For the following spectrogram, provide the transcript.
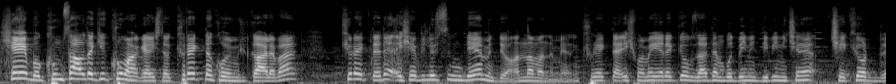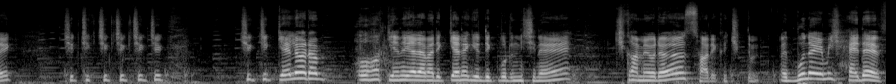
Şey bu kumsaldaki kum arkadaşlar. Kürekle koymuş galiba. Kürekle de eşebilirsin diye mi diyor anlamadım yani. Kürekle eşmeme gerek yok zaten bu beni dibin içine çekiyor direkt. Çık çık çık çık çık çık. Çık çık geliyorum. Oh yine gelemedik gene girdik bunun içine. Çıkamıyoruz. Harika çıktım. E, bu neymiş? Hedef.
